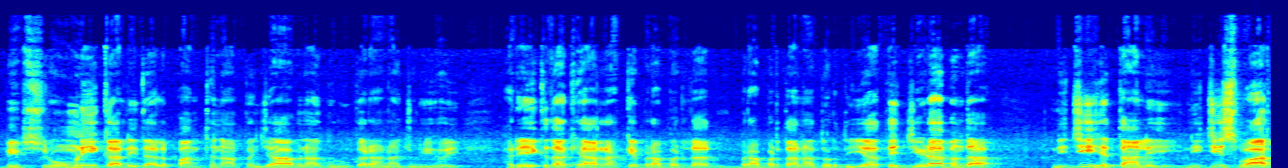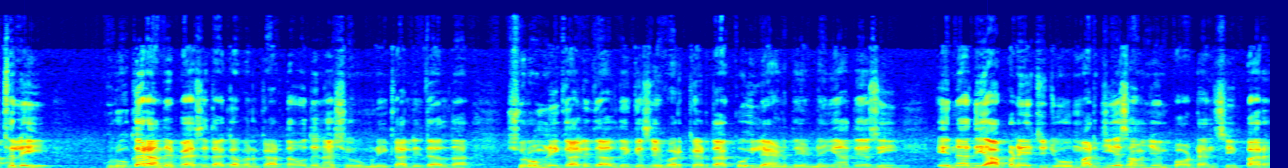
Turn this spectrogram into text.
ਵੀ ਸ਼੍ਰੋਮਣੀ ਅਕਾਲੀ ਦਲ ਪੰਥ ਨਾਲ, ਪੰਜਾਬ ਨਾਲ, ਗੁਰੂ ਘਰਾਂ ਨਾਲ ਜੁੜੀ ਹੋਈ, ਹਰੇਕ ਦਾ ਖਿਆਲ ਰੱਖ ਕੇ ਬਰਾਬਰ ਦਾ, ਬਰਾਬਰਤਾ ਨਾਲ ਤੁਰਦੀ ਆ ਤੇ ਜਿਹੜਾ ਬੰਦਾ ਨਿੱਜੀ ਹਿੱਤਾਂ ਲਈ, ਨਿੱਜੀ ਸਵਾਰਥ ਲਈ ਗੁਰੂ ਘਰਾਂ ਦੇ ਪੈਸੇ ਦਾ ਗਬਨ ਕਰਦਾ, ਉਹਦੇ ਨਾਲ ਸ਼੍ਰੋਮਣੀ ਅਕਾਲੀ ਦਲ ਦਾ, ਸ਼੍ਰੋਮਣੀ ਅਕਾਲੀ ਦਲ ਦੇ ਕਿਸੇ ਵਰਕਰ ਦਾ ਕੋਈ ਲੈਣ ਦੇਣ ਨਹੀਂ ਆ ਤੇ ਅਸੀਂ ਇਹਨਾਂ ਦੀ ਆਪਣੇ 'ਚ ਜੋ ਮਰਜ਼ੀ ਹੈ ਸਮਝ ਇੰਪੋਰਟੈਂਸ ਸੀ, ਪਰ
